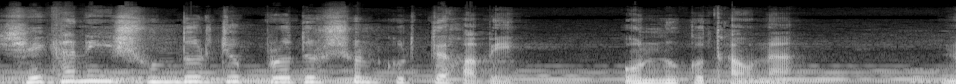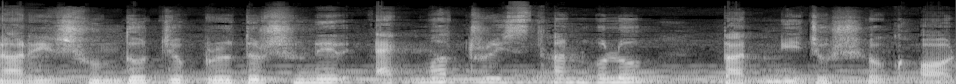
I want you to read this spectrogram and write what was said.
সেখানেই সৌন্দর্য প্রদর্শন করতে হবে, অন্য কোথাও না। নারীর সৌন্দর্য প্রদর্শনের একমাত্র স্থান হল তার নিজস্ব ঘর,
